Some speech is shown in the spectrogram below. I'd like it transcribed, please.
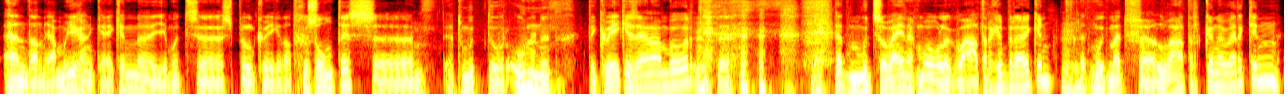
En dan ja, moet je gaan kijken. Eh, je moet eh, spul kweken dat gezond is. Het moet door oenen te kweken zijn aan boord. Het, het moet zo weinig mogelijk water gebruiken. Mhm. Het moet met vuil water kunnen werken.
